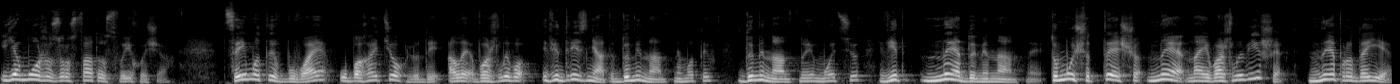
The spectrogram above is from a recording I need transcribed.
і я можу зростати у своїх очах. Цей мотив буває у багатьох людей, але важливо відрізняти домінантний мотив, домінантну емоцію від недомінантної, тому що те, що не найважливіше, не продає.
